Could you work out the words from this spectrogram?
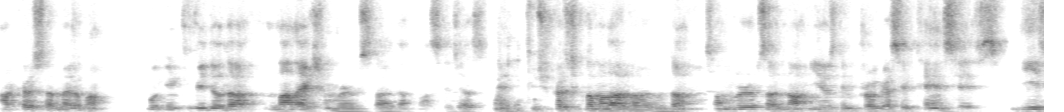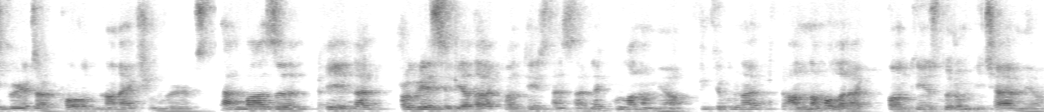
Arkadaşlar merhaba. Bugünkü videoda non-action verbs'lerden bahsedeceğiz. Evet, küçük açıklamalar var burada. Some verbs are not used in progressive tenses. These verbs are called non-action verbs. Yani bazı fiiller progressive ya da continuous tense'lerle kullanamıyor. Çünkü bunlar anlam olarak continuous durum içermiyor.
